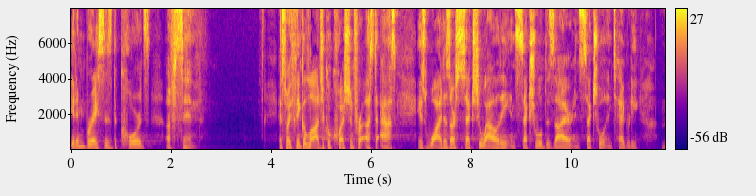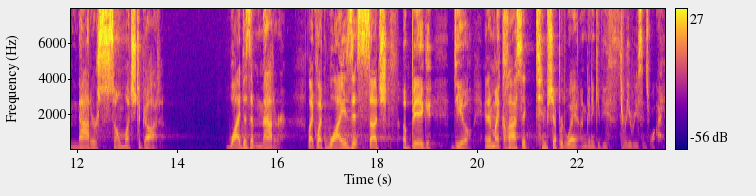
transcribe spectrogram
It embraces the cords of sin. And so I think a logical question for us to ask is why does our sexuality and sexual desire and sexual integrity matter so much to God? Why does it matter? Like, like why is it such a big deal? And in my classic Tim Shepard way, I'm gonna give you three reasons why.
